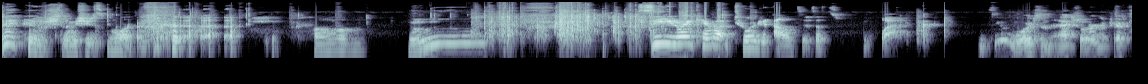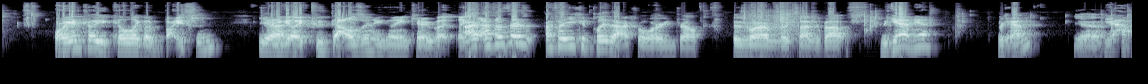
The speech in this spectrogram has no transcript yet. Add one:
Let me shoot some more. Oh. See, you don't care about 200 ounces. That's whack. It's even worse than the actual Oregon Trail. Oregon Trail, you kill like a bison. Yeah. You get like 2,000, you don't even care about like. I, I thought 100. that I thought you could play the actual Oregon Trail. Is what I was excited about. We can, yeah. We can, Yeah. Yeah.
